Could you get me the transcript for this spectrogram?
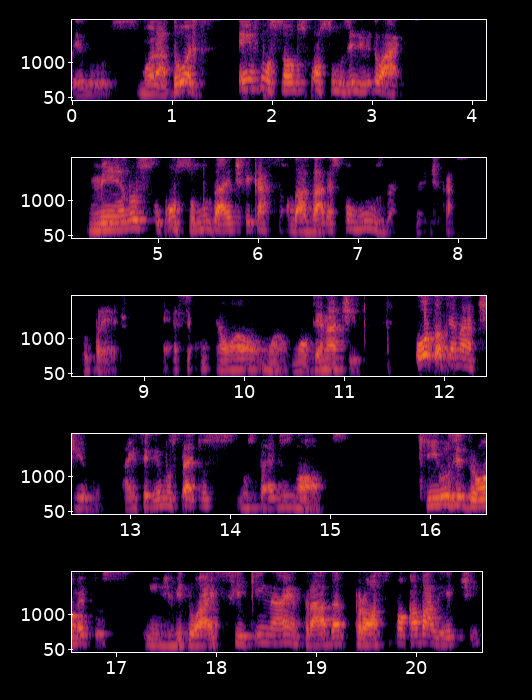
pelos moradores em função dos consumos individuais, menos o consumo da edificação, das áreas comuns da, edificação do prédio. Essa é, é uma, uma, uma alternativa. Outra alternativa, aí seria nos prédios, nos prédios novos que os hidrômetros individuais fiquem na entrada próxima ao cavalete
